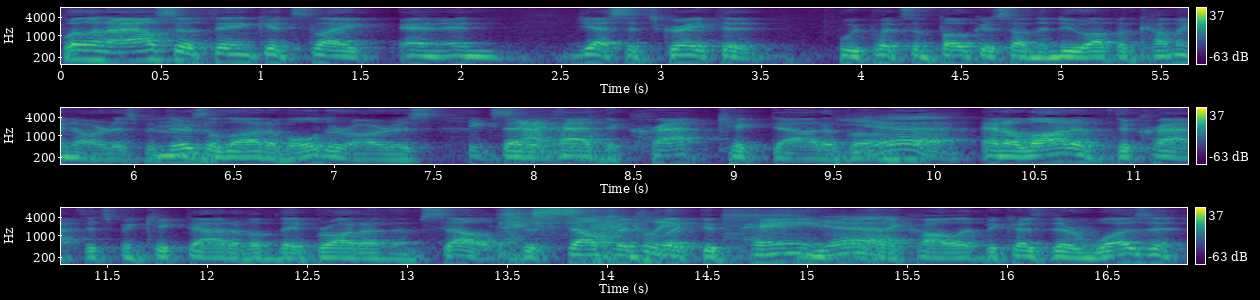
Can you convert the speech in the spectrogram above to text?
Well, and I also think it's like, and and yes, it's great that we put some focus on the new up and coming artists, but there's a lot of older artists that have Mm. Had the crap kicked out of them. Yeah. And a lot of the crap that's been kicked out of them, they brought on themselves. The self-inflicted pain, Yeah. as I call it, because there wasn't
